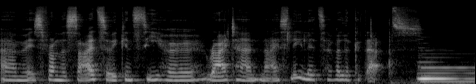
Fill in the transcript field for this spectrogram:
um, is from the side, so we can see her right hand nicely. Let's have a look at that.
